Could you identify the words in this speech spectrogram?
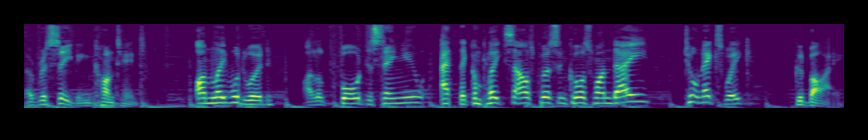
of receiving content. I'm Lee Woodward. I look forward to seeing you at the Complete Salesperson course one day. Till next week, goodbye.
